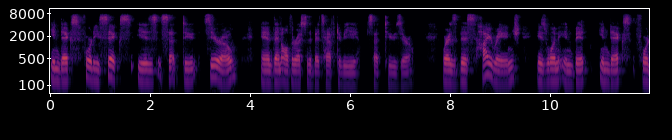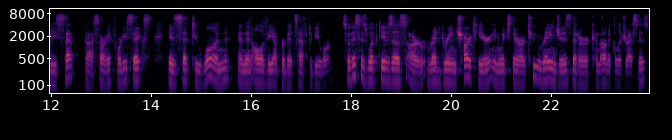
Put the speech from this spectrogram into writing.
index 46 is set to 0, and then all the rest of the bits have to be set to 0. Whereas this high range is one in bit index 47, uh, sorry, 46 is set to 1, and then all of the upper bits have to be 1. So this is what gives us our red-green chart here in which there are two ranges that are canonical addresses,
